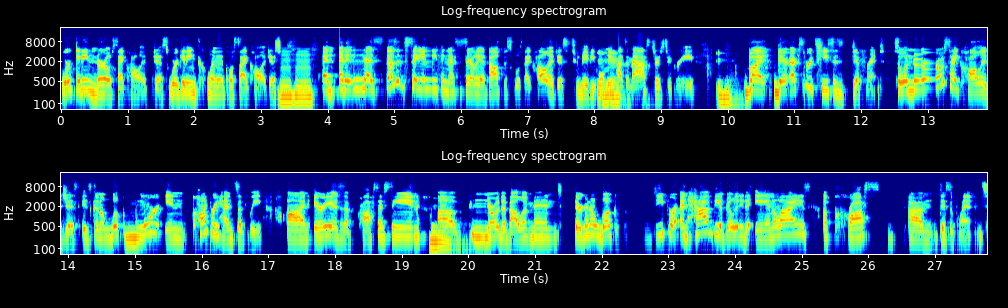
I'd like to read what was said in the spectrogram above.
we're getting neuropsychologists, we're getting clinical psychologists, mm-hmm. and and it has doesn't say anything necessarily about the school psychologist who maybe mm-hmm. only has a master's degree, mm-hmm. but their expertise is different. So a neuropsychologist is going to look more in comprehensively on areas of processing mm-hmm. of neurodevelopment. They're going to look deeper and have the ability to analyze across um, disciplines.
